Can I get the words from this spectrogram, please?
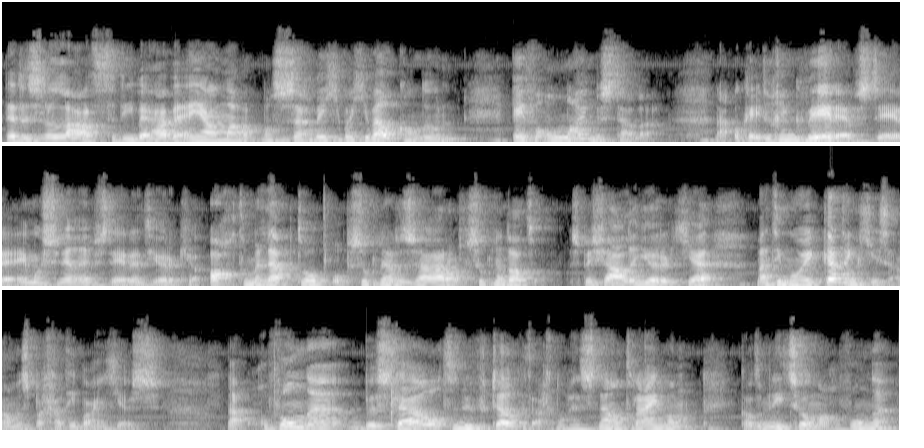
Dit is de laatste die we hebben in jouw maat. Maar ze zeggen, weet je wat je wel kan doen? Even online bestellen. Nou, oké, toen ging ik weer investeren, emotioneel investeren in het jurkje. Achter mijn laptop, op zoek naar de Zara, op zoek naar dat speciale jurkje met die mooie kettingjes aan mijn spaghettibandjes. Nou, gevonden, besteld. Nu vertel ik het echt nog in sneltrein, want ik had hem niet zomaar gevonden.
